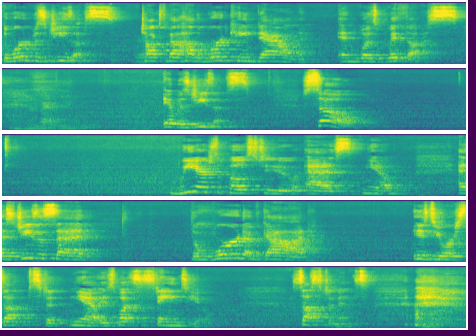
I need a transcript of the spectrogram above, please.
The Word was Jesus. Talks about how the Word came down and was with us. Mm-hmm. It was Jesus. So, we are supposed to, as you know, as Jesus said, the Word of God is your substance, you know, is what sustains you. Sustenance.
